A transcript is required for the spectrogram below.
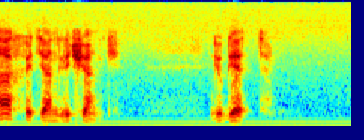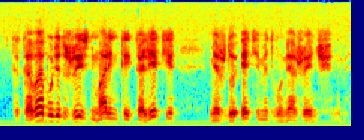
Ах, эти англичанки! Гюгетта! Какова будет жизнь маленькой калеки между этими двумя женщинами?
